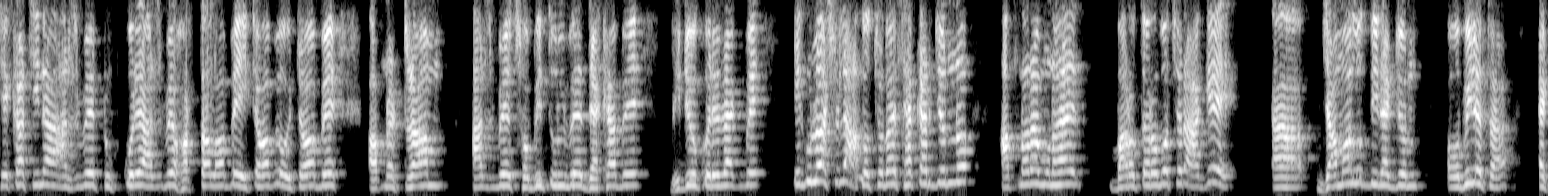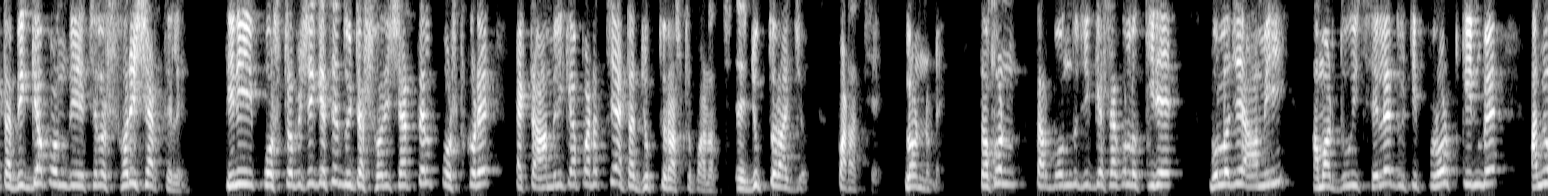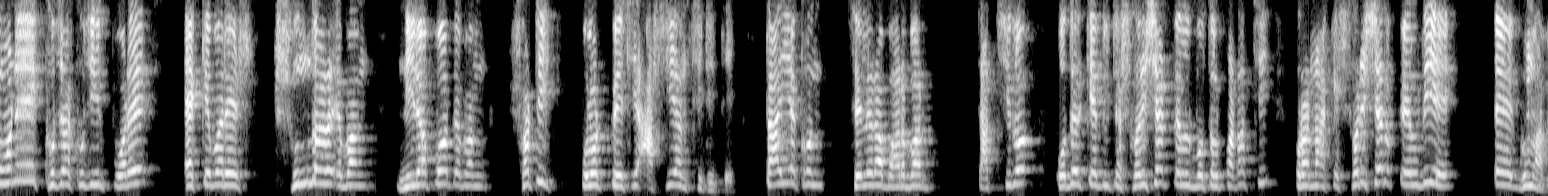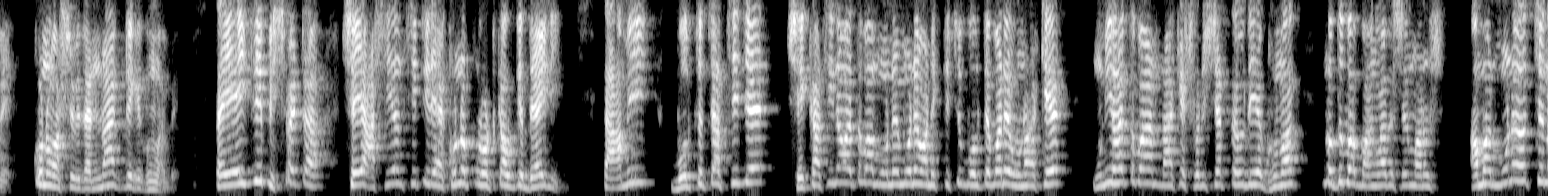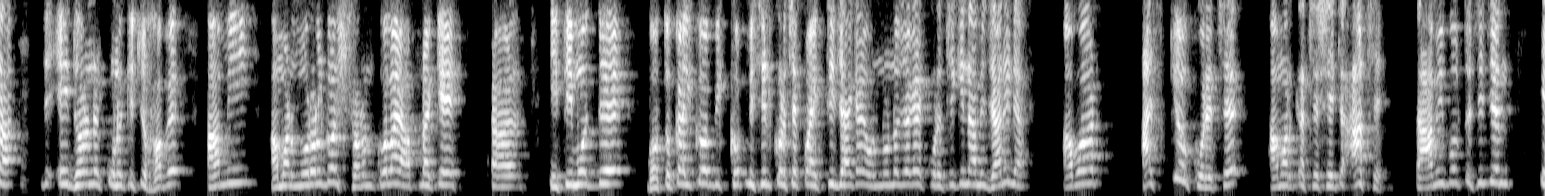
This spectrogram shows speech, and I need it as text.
শেখ হাসিনা আসবে, টুপ করে আসবে, হরতাল হবে এটা হবে, ওইটা হবে, আপনার ট্রাম্প আসবে, ছবি তুলবে, দেখাবে, ভিডিও করে রাখবে। এগুলো আসলে আলোচনায় থাকার জন্য আপনারা মনে হয় বারো তেরো বছর আগে জামাল উদ্দিন একজন অভিনেতা একটা বিজ্ঞাপন দিয়েছিল সরিষার তেলে। তিনি পোস্ট অফিসে গেছে, দুইটা সরিষার তেল পোস্ট করে একটা আমেরিকা পাঠাচ্ছে, একটা যুক্তরাষ্ট্র পাঠাচ্ছে যুক্তরাজ্য পাঠাচ্ছে লন্ডনে। তখন তার বন্ধু জিজ্ঞাসা করল, কিরে? বলল যে, আমি আমার দুই ছেলে, দুইটি প্লট কিনবে। আমি অনেক খোঁজাখুঁজির পরে একেবারে সুন্দর এবং নিরাপদ এবং সঠিক প্লট পেয়েছি আসিয়ান সিটিতে তাই এখন ছেলেরা বারবার চাচ্ছিল, ওদেরকে দুইটা সরিষার তেল বোতল পাঠাচ্ছি। ওরা নাকে সরিষার তেল দিয়ে ঘুমাবে। কোনো অসুবিধা নাক ডেকে ঘুমাবে। তাই এই যে বিষয়টা, সেই আসিয়ান সিটির এখনও প্লট কাউকে দেয়নি। তা আমি বলতে চাচ্ছি যে শেখ হাসিনা হয়তো বা মনে মনে অনেক কিছু বলতে পারে, ওনাকে উনি হয়তো বা নাকে সরিষার তেল দিয়ে ঘুমাক নতুবা বাংলাদেশের মানুষ। আমার মনে হচ্ছে না যে এই ধরনের কোনো কিছু হবে। আমি আমার মোরলগঞ্জ শরণকলায় আপনাকে ইতিমধ্যে গতকালকেও বিক্ষোভ মিছিল করেছে, কয়েকটি জায়গায়, অন্য অন্য জায়গায় করেছে কিনা আমি জানি না। আবার আজকেও করেছে, আমার কাছে সেটা আছে। তা আমি বলতেছি যে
